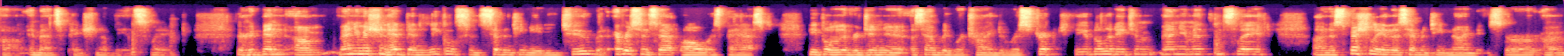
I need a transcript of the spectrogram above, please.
uh, emancipation of the enslaved. There had been, um, manumission had been legal since 1782, but ever since that law was passed, people in the Virginia Assembly were trying to restrict the ability to manumit the enslaved, and especially in the 1790s. There are uh,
